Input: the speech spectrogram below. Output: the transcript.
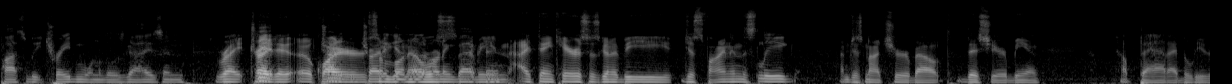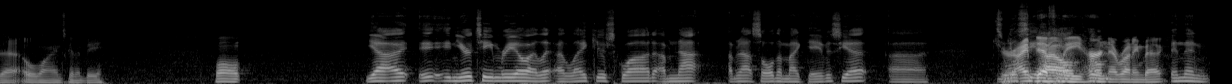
possibly trading one of those guys, and Right, try Yeah, to acquire try to get someone another else. running back I there. mean, I think Harris is going to be just fine in this league. I'm just not sure about this year being how bad I believe that O line is going to be. well, Yeah, I, i- in your team, Rio, I, li- I like your squad. I'm not I'm not sold on Mike Davis yet. Uh, Sure, we'll I'm see how- definitely hurting um, at running back. and then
